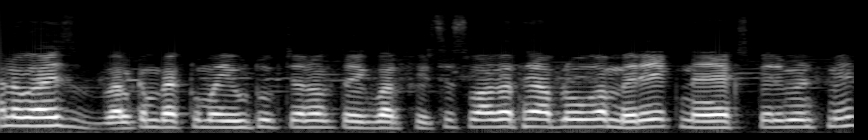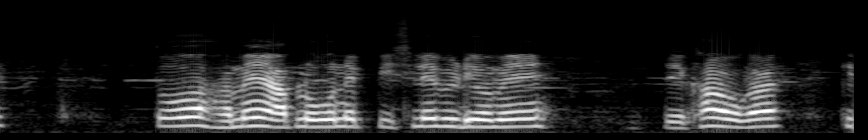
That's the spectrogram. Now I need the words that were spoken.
Hello guys, welcome back to my YouTube channel. तो एक बार फिर से स्वागत है आप लोगों का मेरे एक नए एक्सपेरिमेंट में। तो हमें आप लोगों ने पिछले वीडियो में देखा होगा कि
